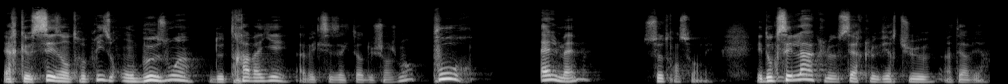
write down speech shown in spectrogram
C'est-à-dire que ces entreprises ont besoin de travailler avec ces acteurs du changement pour elles-mêmes se transformer. Et donc c'est là que le cercle vertueux intervient.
